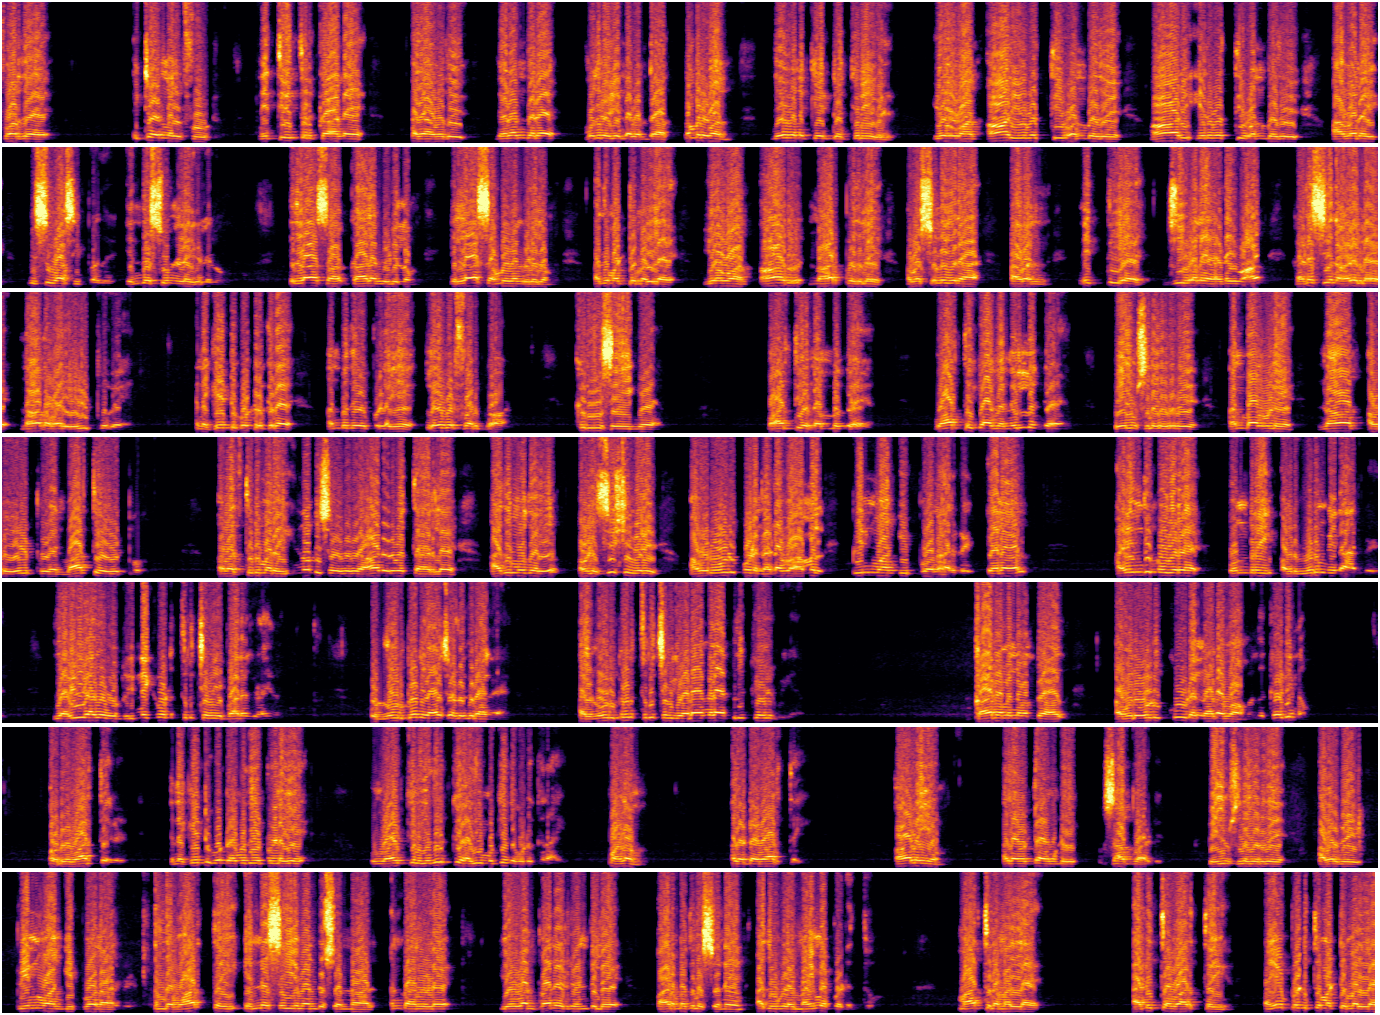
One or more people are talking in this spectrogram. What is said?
For the eternal food நித்தியத்திற்கான அதாவது நிரந்தர முதலில் என்னவென்றால் நம்பர் ஒன் தேவனுக்கு ஏற்ற கிரிகள் யோவான் ஆறு இருபத்தி ஒன்பது ஆறு இருபத்தி ஒன்பது அவரை விசுவாசிப்பது எந்த சூழ்நிலைகளிலும் எல்லா சா- காலங்களிலும் எல்லா சம்பவங்களிலும். அது மட்டுமல்ல யோவான் ஆறு நாற்பதுல அவர் சொல்லுகிறார் அவன் நித்திய ஜீவனை அடைவான். கடைசி நாளில நான் அவனை எழுப்புவேன். என்னை கேட்டுக்கொண்டிருக்கிற அன்பு பிள்ளையே லேபர் ஃபார் காட் கிரியை செய்யுங்க. வார்த்தையை நம்புங்க. வார்த்தைக்காக நில்லுங்க. மேலும் சொல்லுகிறது அன்பானவர்களே நான் அவரை எழுப்புவேன் வார்த்தையை எழுப்பும். அவர் திருமறை இன்னொன்று சொல்கிறது ஆறு இருபத்தி ஆறுல அது முதல் அவருடைய சிஷ்யர்கள் அவரோடு கூட நடவாமல் பின்வாங்கி போனார்கள். ஏனால் அழிந்து போகிற ஒன்றை அவர் விரும்பினார்கள். இது அழியாத ஒன்று. இன்னைக்கு கூட திருச்சபையை பாருங்களேன். ஒரு நூறு பேர் யார் சொல்லுகிறாங்க? அது நூறு பேர் திருச்சபைக்கு வராங்களா என்பது கேள்வி. காரணம் என்னவென்றால் அவரோடு கூட நடவாம். அது கடினம். அவருடைய வார்த்தைகள். என்னை கேட்டுக்கொண்ட அமுதிய பிள்ளையே உன் வாழ்க்கையில் எதற்கு அதிக முக்கியத்துவம் கொடுக்கிறாய்? பணம் அதோட வார்த்தை ஆலயம் அதை விட்டு அவங்களுடைய சாப்பாடு. வேதம் சொல்லுகிறது அவர்கள் பின்வாங்கி போனார்கள். அந்த வார்த்தை என்ன செய்யும் என்று சொன்னால் அன்பானவர்களே யோவான் பன்னெண்டு ரெண்டிலே ஆரம்பத்தில் சொன்னேன் அது உங்களை மயமப்படுத்தும் மாத்திரமல்ல அடுத்த வார்த்தை மயப்படுத்த மட்டுமல்ல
